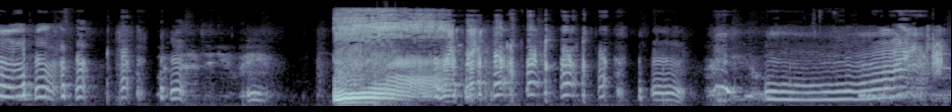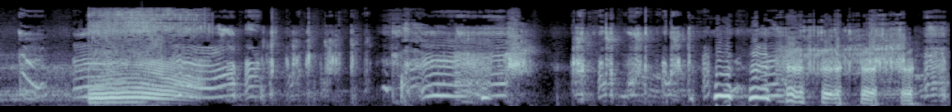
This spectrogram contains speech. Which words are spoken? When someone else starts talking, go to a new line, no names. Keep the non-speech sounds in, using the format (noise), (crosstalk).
Ha ha ha!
